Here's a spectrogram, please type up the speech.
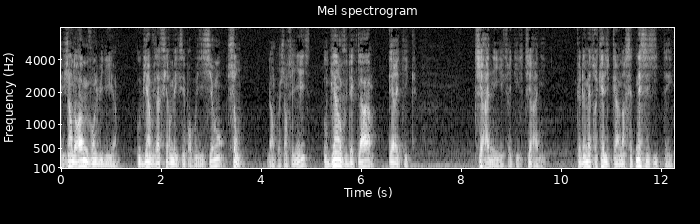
Les gens de Rome vont lui dire ou bien vous affirmez que ces propositions sont d'emprunt janséniste, ou bien on vous déclare hérétique. Tyrannie, écrit-il, tyrannie, que de mettre quelqu'un dans cette nécessité,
